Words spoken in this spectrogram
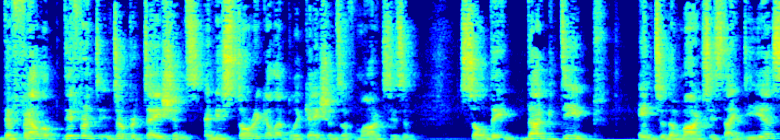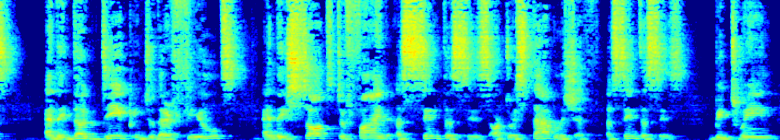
developed different interpretations and historical applications of Marxism. So they dug deep into the Marxist ideas and they dug deep into their fields and they sought to find a synthesis or to establish a, a synthesis between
